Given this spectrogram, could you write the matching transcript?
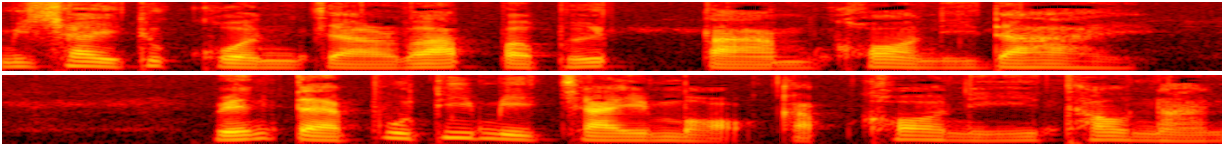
มิใช่ทุกคนจะรับประพฤติตามข้อนี้ได้ เว้นแต่ผู้ที่มีใจเหมาะกับข้อนี้เท่านั้น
